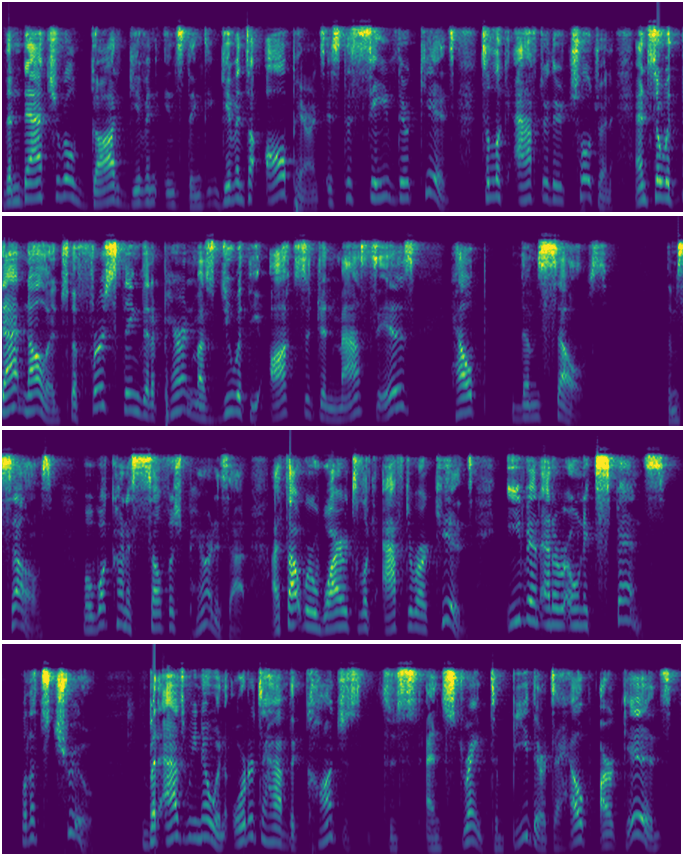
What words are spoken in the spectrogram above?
the natural God given instinct given to all parents is to save their kids, to look after their children. And so, with that knowledge, the first thing that a parent must do with the oxygen masks is help themselves. Themselves? Well, what kind of selfish parent is that? I thought we're wired to look after our kids, even at our own expense. Well, that's true. But as we know, in order to have the consciousness and strength to be there to help our kids,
